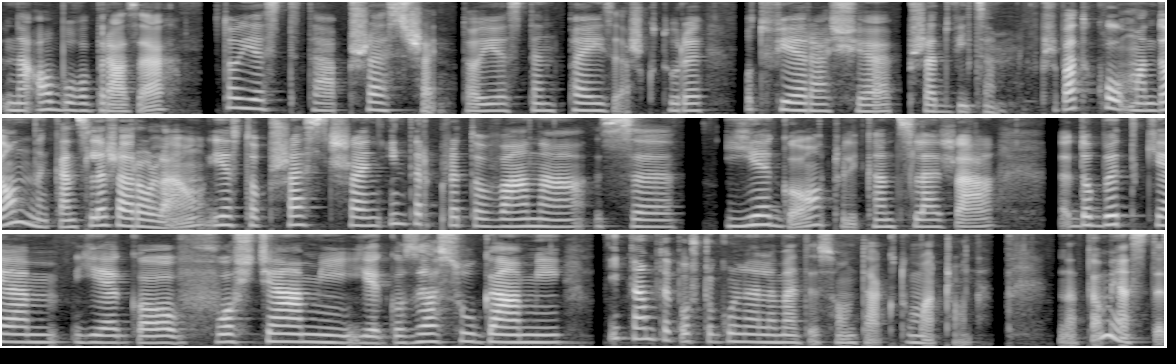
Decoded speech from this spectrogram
na obu obrazach, to jest ta przestrzeń, to jest ten pejzaż, który otwiera się przed widzem. Przypadku Madonny, kanclerza Rolę, jest to przestrzeń interpretowana z jego, czyli kanclerza, dobytkiem, jego włościami, jego zasługami, i tam te poszczególne elementy są tak tłumaczone. Natomiast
